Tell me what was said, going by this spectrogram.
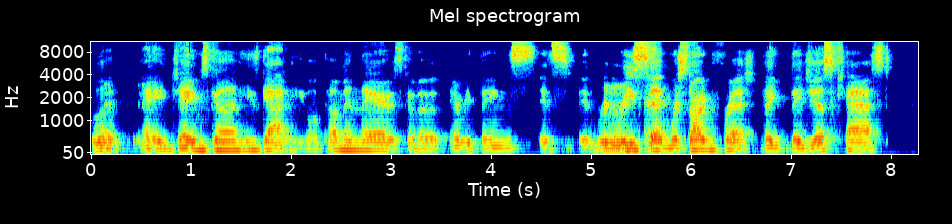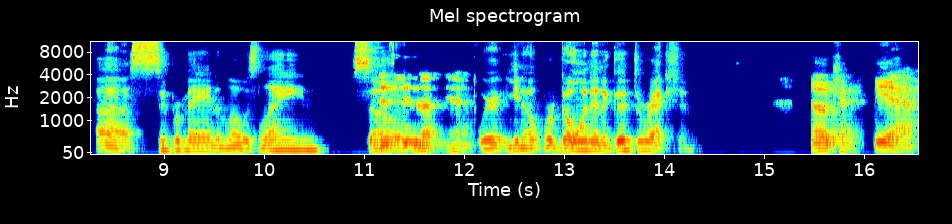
Look, hey, James Gunn, he's got it. He's gonna come in there. It's gonna everything's it's it, we're Okay. resetting. We're starting fresh. They they just cast uh Superman and Lois Lane, so that. Yeah. we're you know we're going in a good direction. Okay. Yeah.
